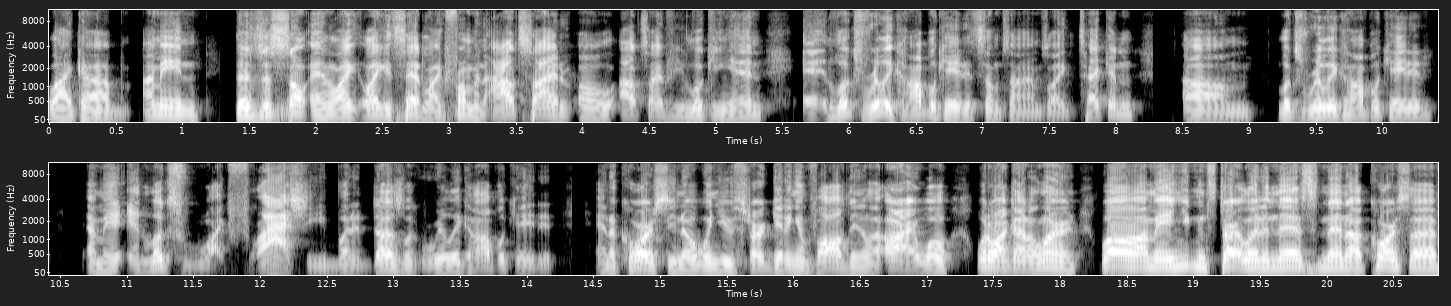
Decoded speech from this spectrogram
like uh, I mean, there's just so and like like you said, like from an outside oh outside view looking in, it looks really complicated sometimes. Like Tekken um looks really complicated. I mean, it looks like flashy, but it does look really complicated. And of course, you know, when you start getting involved and you're like, all right, well, what do I got to learn? Well, I mean, you can start learning this. And then, of course, uh,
